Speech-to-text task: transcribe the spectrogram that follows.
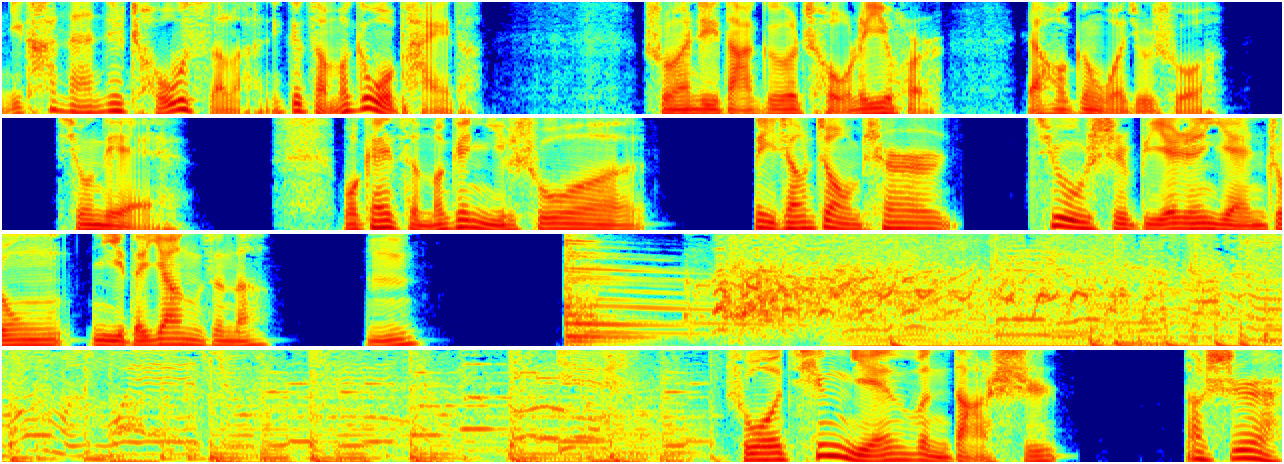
你看咱这丑死了，你给怎么给我拍的？”说完，这大哥瞅了一会儿，然后跟我就说：“兄弟，我该怎么跟你说？那张照片就是别人眼中你的样子呢？”嗯。说青年问大师：“大师。”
